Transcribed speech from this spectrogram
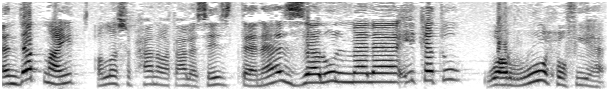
And that night, Allah subhanahu wa ta'ala says, تَنَزَّلُ الْمَلَائِكَةُ وَالْرُوحُ فِيهَا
